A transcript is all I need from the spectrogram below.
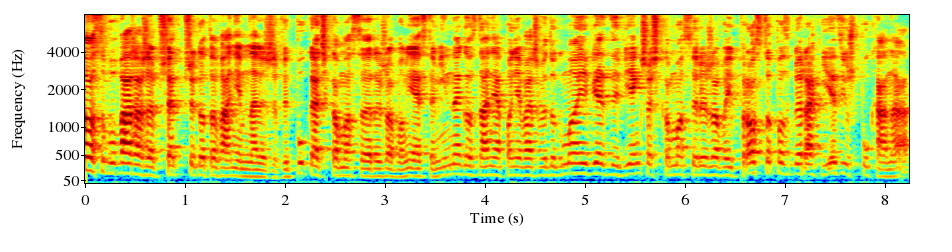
Dużo osób uważa, że przed przygotowaniem należy wypukać komosę ryżową. Ja jestem innego zdania, ponieważ według mojej wiedzy większość komosy ryżowej prosto po zbiorach jest już pukana,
